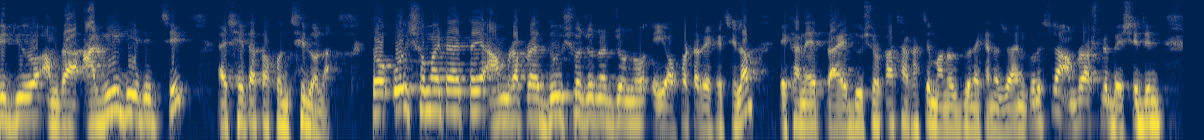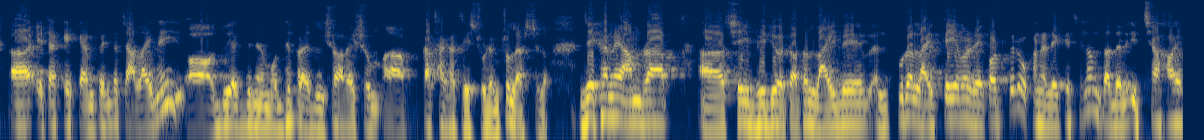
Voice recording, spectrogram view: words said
ভিডিও আমরা আগেই দিয়ে দিচ্ছি সেটা তখন ছিল না। তো ওই সময়টাতে আমরা প্রায় দুইশো জনের জন্য এই অফারটা রেখেছিলাম। এখানে প্রায় দুইশোর কাছাকাছি মানুষজন এখানে জয়েন করেছিল। আমরা আসলে বেশি দিন এটাকে ক্যাম্পেইনটা চালাই নাই। দুই একদিনের মধ্যে প্রায় দুইশো আড়াইশো কাছাকাছি স্টুডেন্ট চলে আসছিল। যেখানে আমরা সেই ভিডিওটা অর্থাৎ লাইভে পুরো লাইভটাই আমরা রেকর্ড করে ওখানে রেখেছিলাম। যাদের ইচ্ছা হয়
